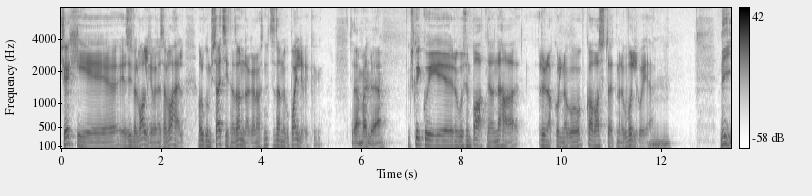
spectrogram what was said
Tšehhi ja siis veel Valgevene seal vahel, olgu, mis satsid nad on, aga noh, seda on nagu palju ikkagi. seda on palju jah. ükskõik kui nagu sümpaatne on näha rünnakul nagu ka vastu, et me nagu võlgu ei jää mm. -hmm nii,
